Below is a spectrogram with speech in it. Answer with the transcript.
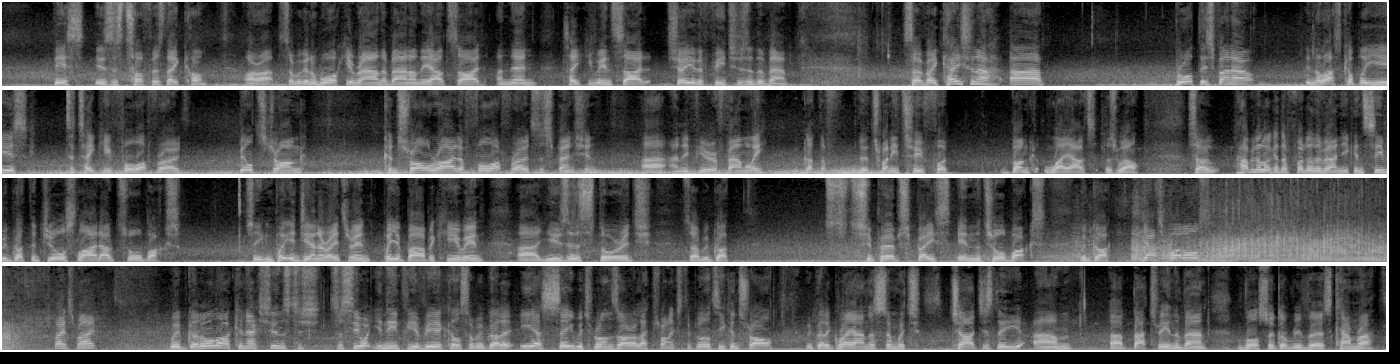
this is as tough as they come. All right, so we're gonna walk you around the van on the outside and then take you inside, show you the features of the van. So Vacationer uh, brought this van out in the last couple of years to take you full off-road. Built strong, control rider, full off-road suspension, uh, and if you're a family, we've got the, the 22 foot bunk layout as well. So having a look at the front of the van, you can see we've got the dual slide out toolbox. So you can put your generator in, put your barbecue in, uh, use it as storage. So we've got superb space in the toolbox. We've got gas bottles. Thanks, mate. We've got all our connections to, to see what you need for your vehicle. So we've got an ESC, which runs our electronic stability control. We've got a Gray Anderson, which charges the um, uh, battery in the van. We've also got reverse camera,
